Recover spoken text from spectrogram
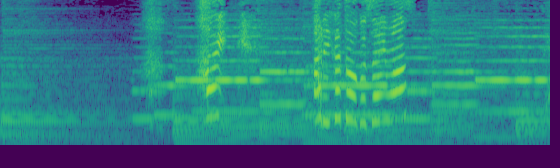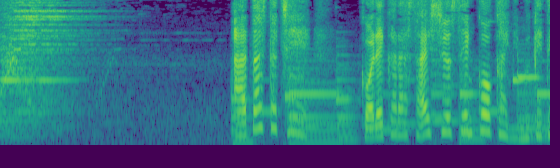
ん。はい、ありがとうございます。私たち、これから最終選考会に向けて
